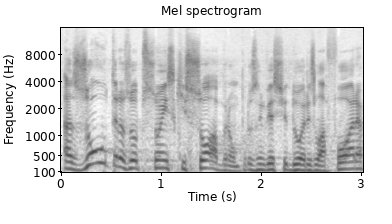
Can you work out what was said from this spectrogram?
as outras opções que sobram para os investidores lá fora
